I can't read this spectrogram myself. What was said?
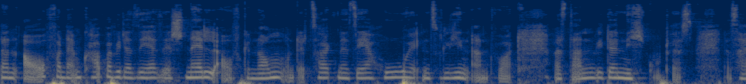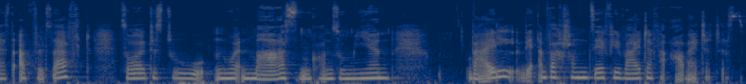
dann auch von deinem Körper wieder sehr, sehr schnell aufgenommen und erzeugt eine sehr hohe Insulinantwort, was dann wieder nicht gut ist. Das heißt, Apfelsaft solltest du nur in Maßen konsumieren, weil der einfach schon sehr viel weiter verarbeitet ist.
